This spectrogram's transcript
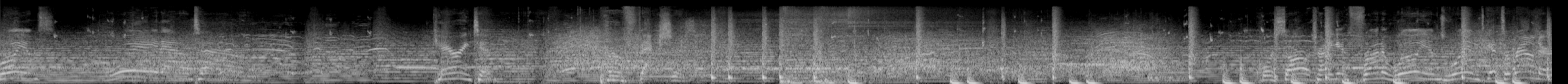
Williams, way downtown. Carrington, perfection. Corsaro trying to get in front of Williams. Williams gets around her.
